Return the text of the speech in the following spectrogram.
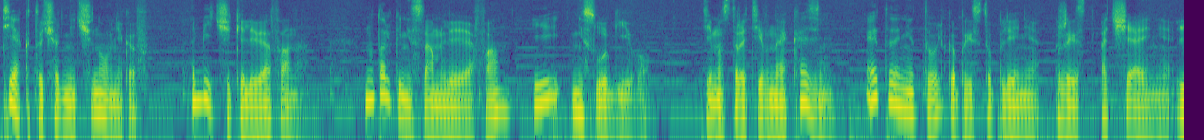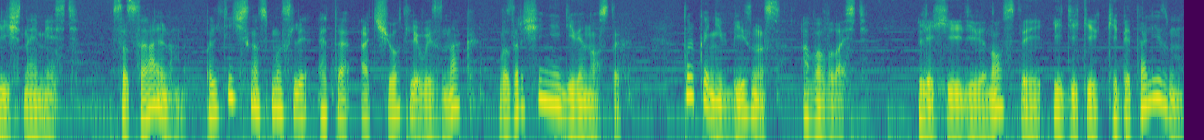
Те, кто чернит чиновников — обидчики Левиафана. Но только не сам Левиафан и не слуги его. Демонстративная казнь Это не только преступление, жест отчаяния, личная месть. В социальном, политическом смысле это отчетливый знак возвращения 90-х. Только не в бизнес, а во власть. Лихие 90-е и дикий капитализм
